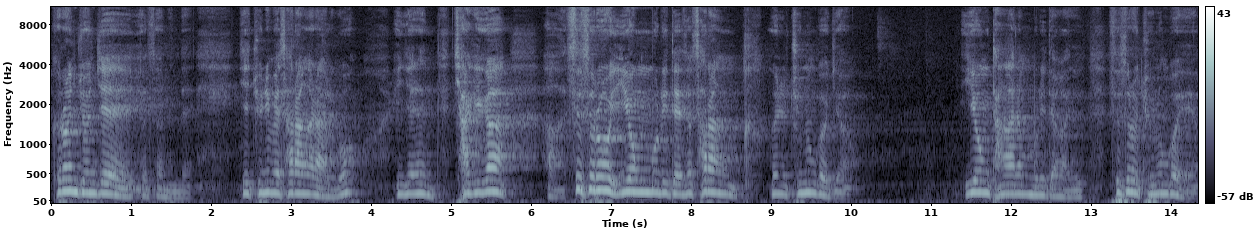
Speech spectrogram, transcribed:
그런 존재였었는데 이제 주님의 사랑을 알고 이제는 자기가 아, 스스로 이용물이 돼서 사랑 주는 거죠. 이용 당하는 물이 돼가지고 스스로 주는 거예요.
